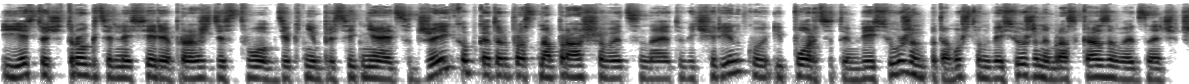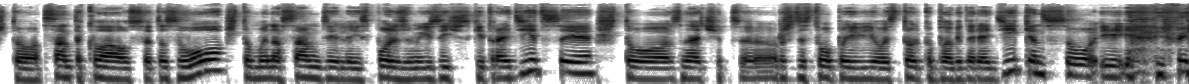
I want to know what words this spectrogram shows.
И есть очень трогательная серия про Рождество, где к ним присоединяется Джейкоб, который просто напрашивается на эту вечеринку и портит им весь ужин, потому что он весь ужин им рассказывает, значит, что Санта-Клаус — это зло, что мы на самом деле используем языческие традиции, что, значит, Рождество появилось только благодаря Диккенсу, и, и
